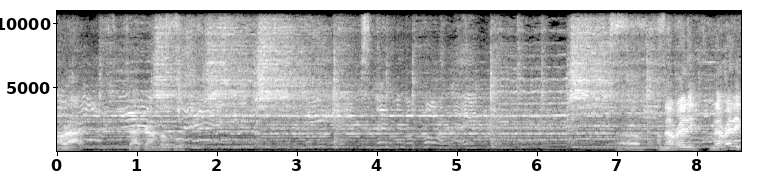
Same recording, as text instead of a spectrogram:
All right, background vocals. Uh oh, I'm not ready. I'm not ready.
